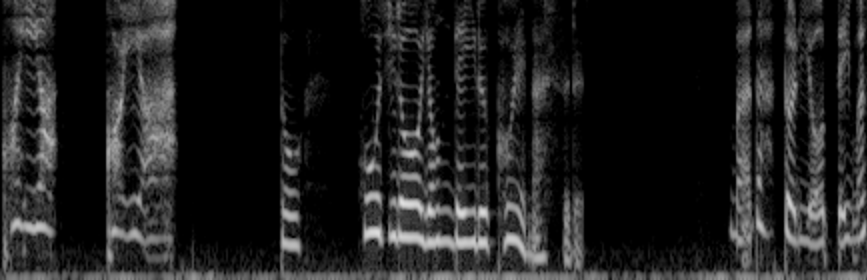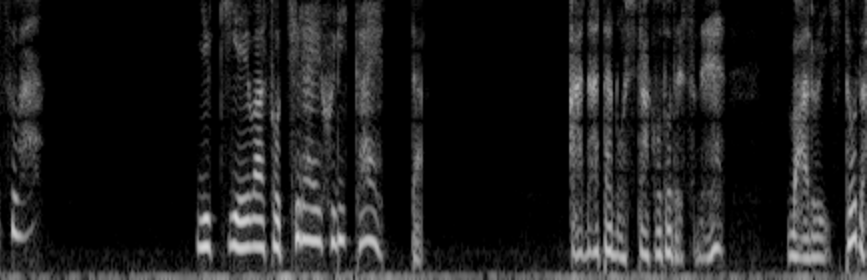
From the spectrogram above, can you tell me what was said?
来いよ来いよ」と宝次郎を呼んでいる声がする。まだ取り追っていますわ。幸恵はそちらへ振り返った。あなたのしたことですね。悪い人だ。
